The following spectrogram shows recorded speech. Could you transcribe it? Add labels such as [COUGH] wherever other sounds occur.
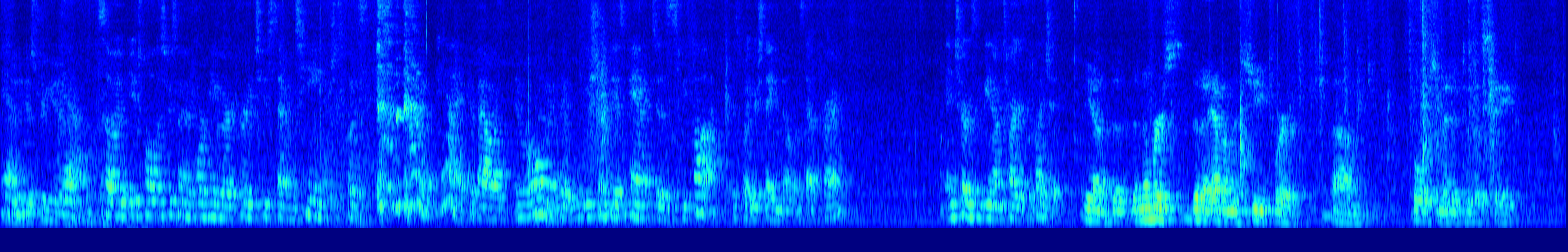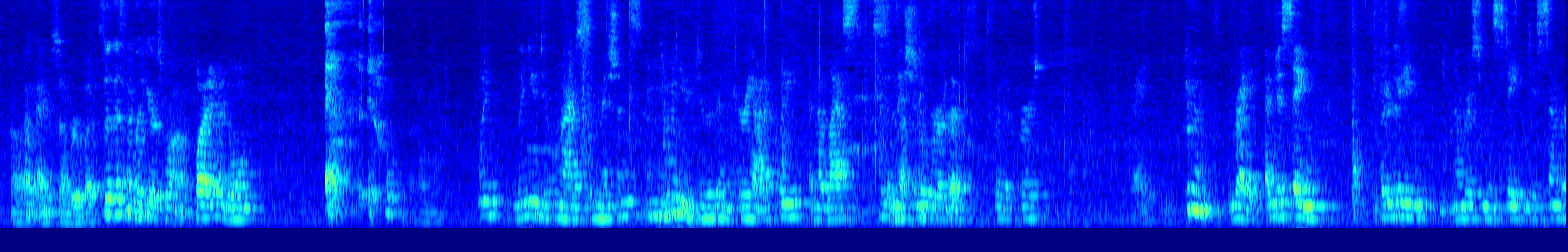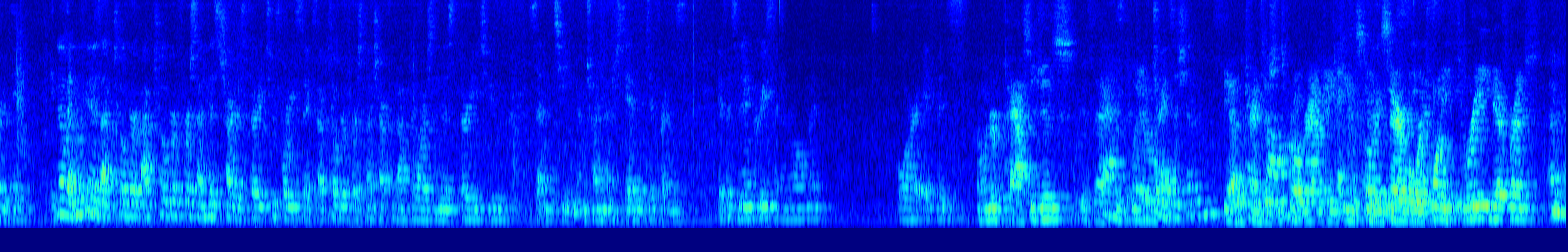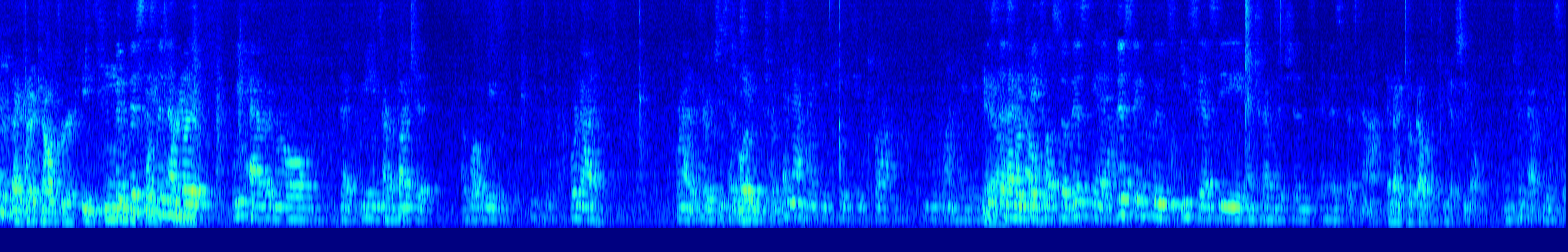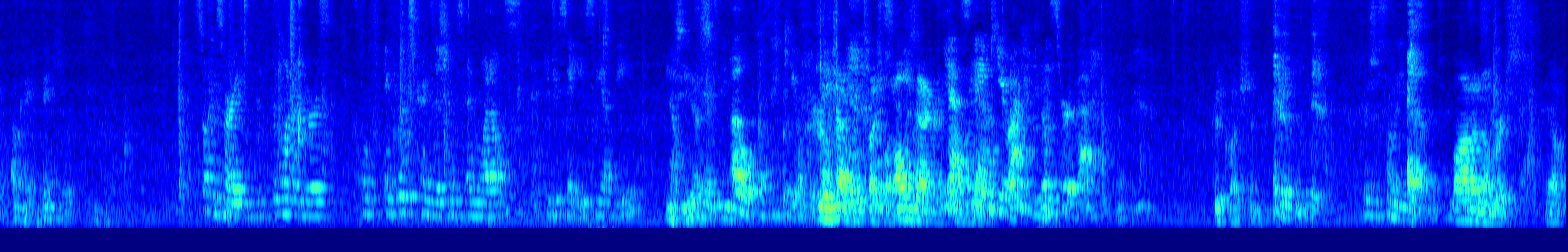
Is it Yeah, history? yeah, okay. so you told us recently at a board meeting we were at 3217, which just put us kind of a panic about enrollment, that we shouldn't be as panicked as we thought, is what you're saying, Bill, is that correct? In terms of being on target for budget? Yeah, the, the numbers that I have on the sheet were, um, what were submitted to the state, uh, Okay. in December, but, So this number here is wrong. well, I I I don't When, when you do our submissions, Mhm. you do them periodically, and the last submission for the, 1st. for the first, right? [CLEARS THROAT] Right, I'm just saying, if you're getting numbers from the state in December, they. they No, I'm looking at October, October 1st on his chart is 3246, October 1st on the chart for Dr. Larson is 3217. I'm trying to understand the difference, if it's an increase in enrollment, or if it's I wonder if passages, if that could play a role. transitions? Yeah, the transitions program, eighteen Or students there, but we're twenty-three different, Okay. that could account for eighteen But of the this is the number twenty-three. we have enrolled that means our budget of what we, we're not, we're not at 3217 in terms of And that might be K through 12, one maybe. This Yeah. does don't say. K-12, so this, Yeah. this includes ECSE and transitions, and this does not. And I took out the PSEO. And you took out PSU. Okay, thank you. So I'm sorry, the one on yours includes transitions and what else? Did you say E ECFE? No. ECS, Oh, thank you. early childhood special all these acronyms. Yes, my God. thank you, I Yep. misheard that. Good question. Thank you. There's just so many. numbers. Lot of numbers, yeah.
